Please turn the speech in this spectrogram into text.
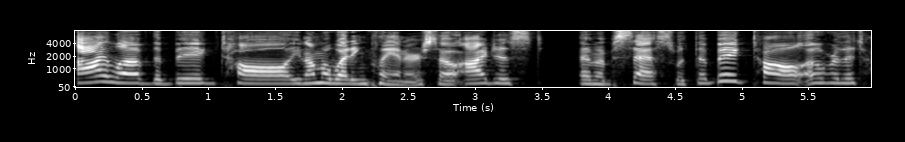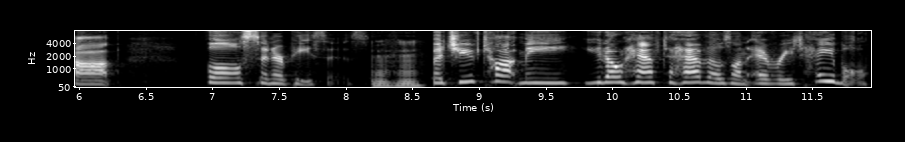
I love the big tall, you know, I'm a wedding planner, so I just am obsessed with the big tall over the top full centerpieces. hmm But you've taught me you don't have to have those on every table.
